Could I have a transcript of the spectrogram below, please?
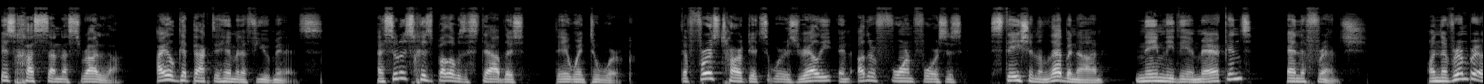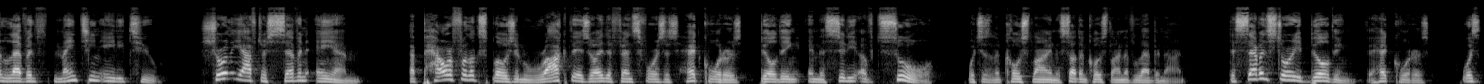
is Hassan Nasrallah. I'll get back to him in a few minutes. As soon as Hezbollah was established, they went to work. The first targets were Israeli and other foreign forces stationed in Lebanon, namely the Americans and the French. On November 11, 1982, shortly after 7 a.m., a powerful explosion rocked the Israeli Defense Forces headquarters building in the city of Tzur, which is on the coastline, the southern coastline of Lebanon. The seven story building, the headquarters, was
